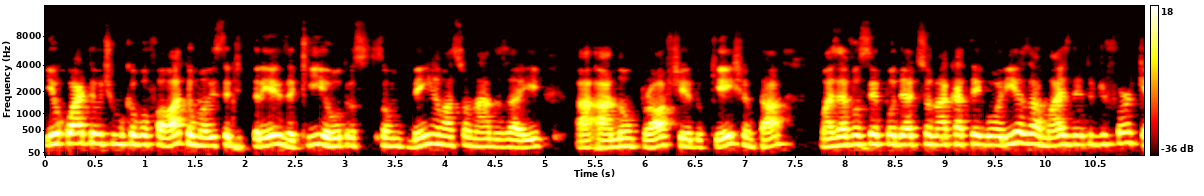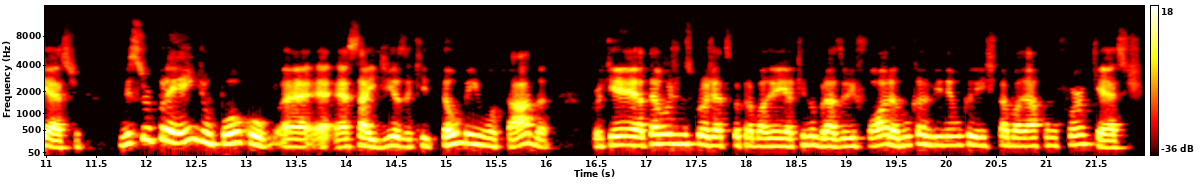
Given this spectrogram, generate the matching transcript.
E o quarto e último que eu vou falar, tem uma lista de 13 aqui, outros são bem relacionados aí a, a non-profit education, tá? Mas é você poder adicionar categorias a mais dentro de forecast. Me surpreende um pouco é, é essa ideas aqui tão bem votada, porque até hoje nos projetos que eu trabalhei aqui no Brasil e fora, eu nunca vi nenhum cliente trabalhar com forecast.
